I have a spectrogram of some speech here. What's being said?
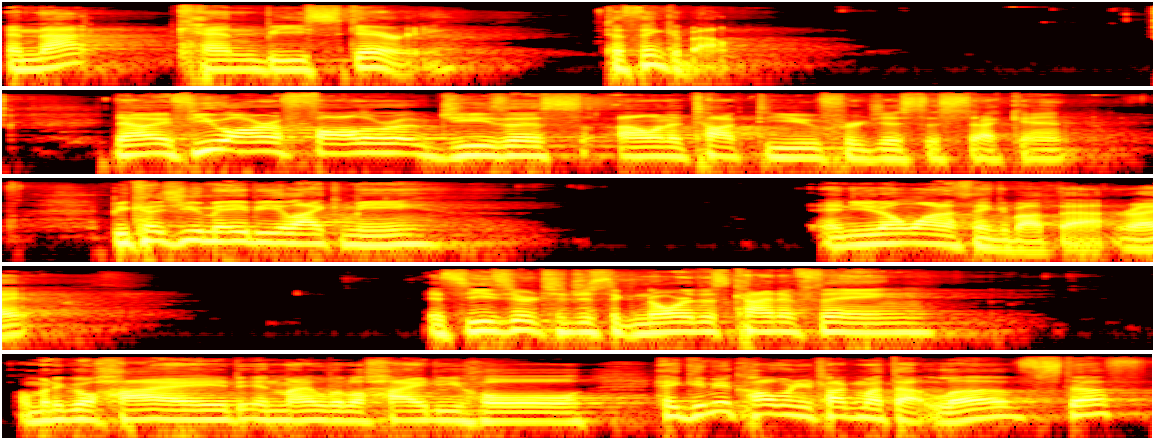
And that can be scary to think about. Now, if you are a follower of Jesus, I want to talk to you for just a second because you may be like me and you don't want to think about that, right? It's easier to just ignore this kind of thing I'm going to go hide in my little hidey hole. Hey, give me a call when you're talking about that love stuff.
